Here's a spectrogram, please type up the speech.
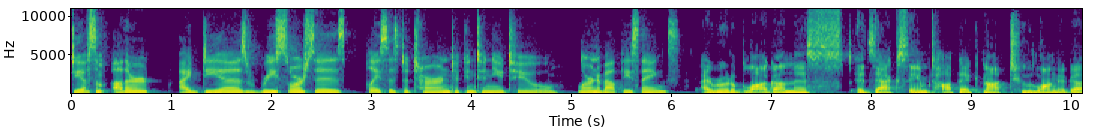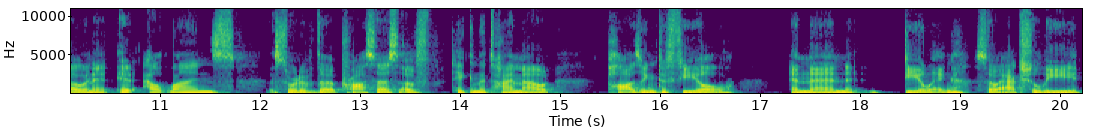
Do you have some other ideas, resources, places to turn to continue to learn about these things? I wrote a blog on this exact same topic not too long ago, and it, it outlines sort of the process of taking the time out, pausing to feel, and then dealing. So, actually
